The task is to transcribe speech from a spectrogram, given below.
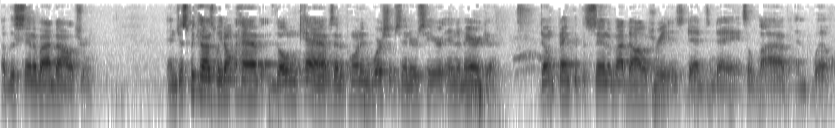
of the sin of idolatry. And just because we don't have golden calves at appointed worship centers here in America, don't think that the sin of idolatry is dead today. It's alive and well.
